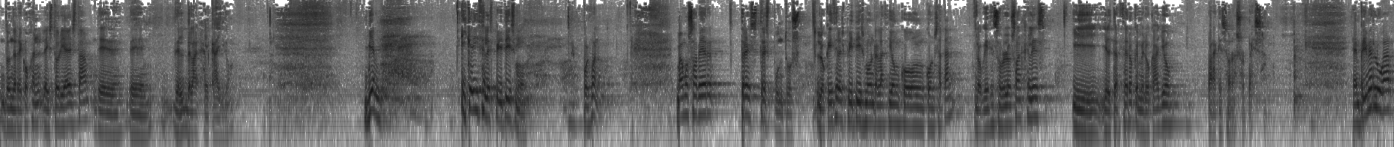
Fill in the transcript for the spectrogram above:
donde recogen la historia esta del, del ángel caído. Bien, ¿y qué dice el espiritismo? Pues bueno, vamos a ver tres, tres puntos. Lo que dice el espiritismo en relación con, con Satán, lo que dice sobre los ángeles y, el tercero que me lo callo para que sea una sorpresa. En primer lugar,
